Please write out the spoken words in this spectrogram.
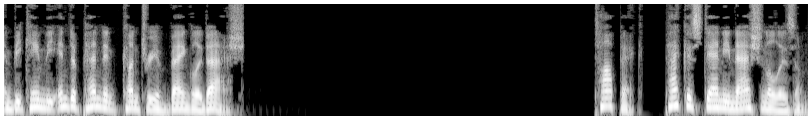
and became the independent country of Bangladesh. Pakistani nationalism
